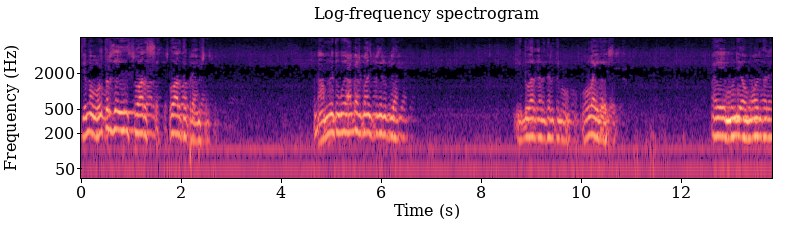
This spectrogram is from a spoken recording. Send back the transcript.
જેમાં વળતર છે એ સ્વાર્થ છે. સ્વાર્થ પ્રેમ છે. અને અમને તો કોઈ આપે પાંચ પચીસ રૂપિયા. એ દ્વારકાની ધરતીમાં હોવાઈ જાય છે. એ મૂલિયા મોજ કરે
